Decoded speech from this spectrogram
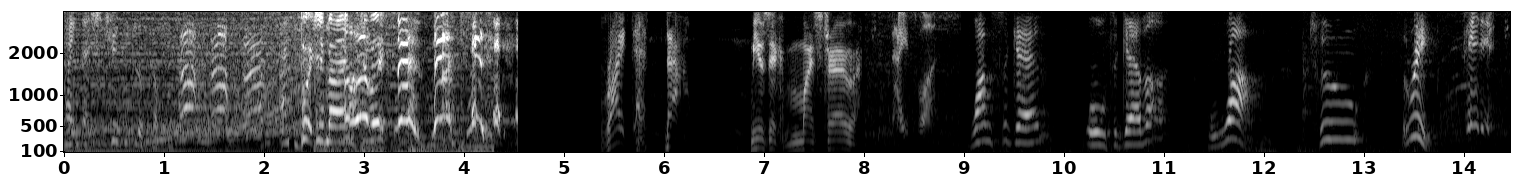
take that stupid look off of face. Put your mind to it. No, no. right then, now. Music, maestro. Nice one. Once again, all together. One, two, three. Hit it.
